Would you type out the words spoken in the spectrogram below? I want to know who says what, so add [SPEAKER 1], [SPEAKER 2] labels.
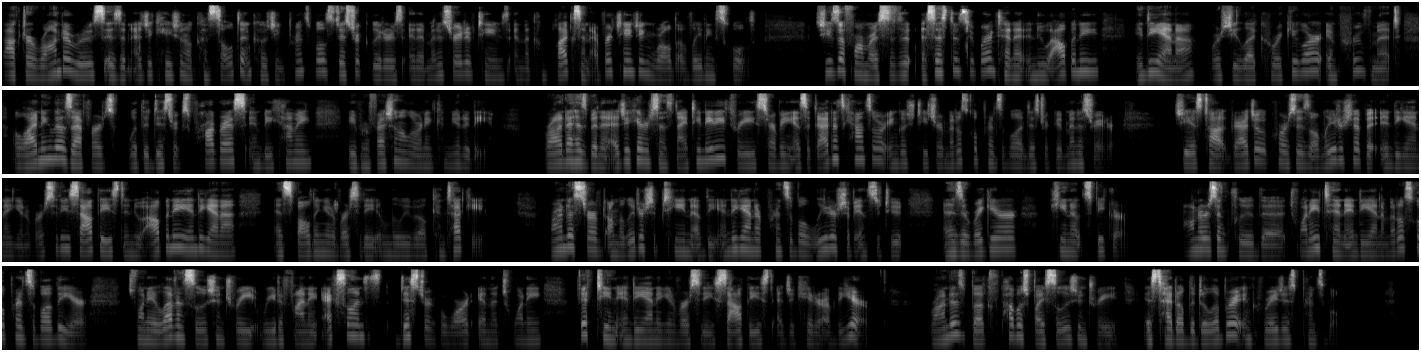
[SPEAKER 1] Dr. Rhonda Roos is an educational consultant coaching principals, district leaders, and administrative teams in the complex and ever changing world of leading schools. She's a former assistant, assistant superintendent in New Albany, Indiana, where she led curricular improvement, aligning those efforts with the district's progress in becoming a professional learning community. Rhonda has been an educator since 1983, serving as a guidance counselor, English teacher, middle school principal, and district administrator. She has taught graduate courses on leadership at Indiana University Southeast in New Albany, Indiana, and Spalding University in Louisville, Kentucky. Rhonda served on the leadership team of the Indiana Principal Leadership Institute and is a regular keynote speaker. Honors include the 2010 Indiana Middle School Principal of the Year, 2011 Solution Tree Redefining Excellence District Award, and the 2015 Indiana University Southeast Educator of the Year. Rhonda's book, published by Solution Tree, is titled The Deliberate and Courageous Principal.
